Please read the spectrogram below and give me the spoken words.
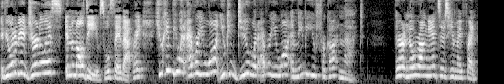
If you want to be a journalist in the Maldives, we'll say that, right? You can be whatever you want. You can do whatever you want. And maybe you've forgotten that. There are no wrong answers here, my friend.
